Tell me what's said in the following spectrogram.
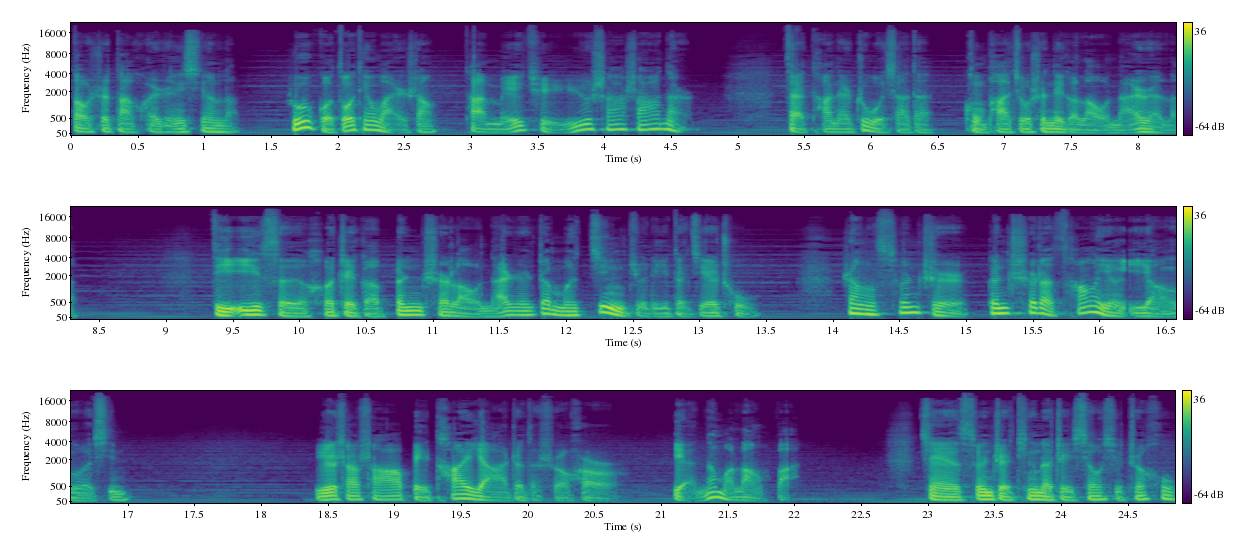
倒是大快人心了。如果昨天晚上他没去于莎莎那儿，在他那儿住下的，恐怕就是那个老男人了。第一次和这个奔驰老男人这么近距离的接触，让孙志跟吃了苍蝇一样恶心。于莎莎被他压着的时候，也那么浪漫。见孙志听了这消息之后，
